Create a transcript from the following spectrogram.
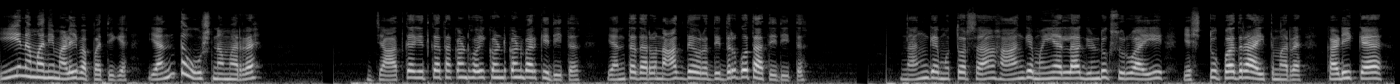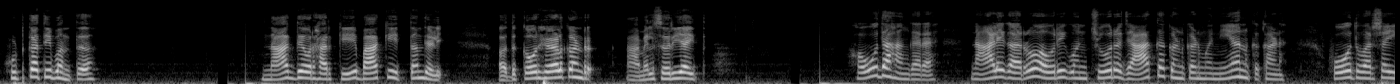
ಈ ನಮ್ಮನೆ ಮಳಿ ಬಪ್ಪತ್ತಿಗೆ ಎಂತ ಉಷ್ಣ ಮರ್ರೆ ಜಾತ್ಕ ಗಿತ್ಕ ತಕೊಂಡು ಹೋಗಿ ಕಂಡ್ಕೊಂಡು ಬರ್ಕಿದ್ದೀತ ಎಂತದಾರೋ ನಾಲ್ಕು ದೇವ್ರದ್ದಿದ್ರೆ ಗೊತ್ತಾತಿದ್ದೀತ ನಂಗೆ ಮುತ್ತೋರ್ಸ ಹಾಗೆ ಮೈಯೆಲ್ಲ ಗಿಂಡುಗೆ ಶುರುವಾಯಿ ಎಷ್ಟು ಉಪದ್ರ ಆಯ್ತು ಮರ್ರೆ. ಕಡಿಕೆ, ಹುಟ್ಕತಿ ಬಂತು. ನಾಲ್ಕು ದೇವ್ರ ಹರ್ಕಿ ಬಾಕಿ ಇತ್ತಂದೇಳಿ. ಅದಕ್ಕೆ ಅವ್ರು ಹೇಳ್ಕೊಂಡ್ರು. ಆಮೇಲೆ ಸರಿ ಆಯ್ತು. ಹೌದಾ ಹಂಗಾರ? ನಾಳೆಗಾರು ಅವ್ರಿಗೆ ಒಂಚೂರು ಜಾಕ ಕಣ್ಕಂಡ್ ಮನಿ ಅನ್ಕ ಕಣ. ಹೋದ ವರ್ಷ ಈ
